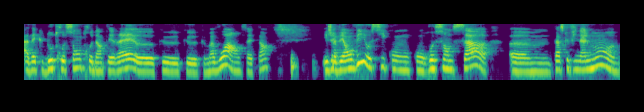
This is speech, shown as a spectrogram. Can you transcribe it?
avec d'autres centres d'intérêt que, que, ma voix, en fait. hein. Et j'avais envie aussi qu'on ressente ça. parce que finalement,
